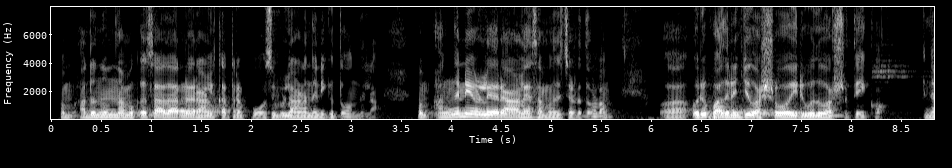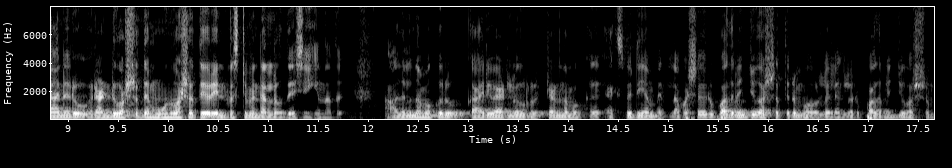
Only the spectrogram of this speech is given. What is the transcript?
അപ്പം അതൊന്നും നമുക്ക് സാധാരണ ഒരാൾക്ക് അത്ര പോസിബിൾ ആണെന്ന് എനിക്ക് തോന്നുന്നില്ല. അപ്പം അങ്ങനെയുള്ള ഒരാളെ സംബന്ധിച്ചിടത്തോളം ഒരു പതിനഞ്ച് വർഷമോ ഇരുപത് വർഷത്തേക്കോ ഞാനൊരു രണ്ട് വർഷത്തെ മൂന്ന് വർഷത്തെ ഒരു ഇൻവെസ്റ്റ്മെന്റ് അല്ല ഉദ്ദേശിക്കുന്നത്. അതിൽ നമുക്കൊരു കാര്യമായിട്ടുള്ള ഒരു റിട്ടേൺ നമുക്ക് എക്സ്പെക്റ്റ് ചെയ്യാൻ പറ്റില്ല. പക്ഷേ ഒരു പതിനഞ്ച് വർഷത്തിന് മുകളിൽ അല്ലെങ്കിൽ ഒരു പതിനഞ്ച് വർഷം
